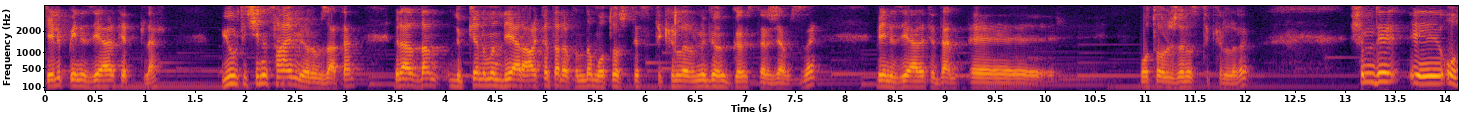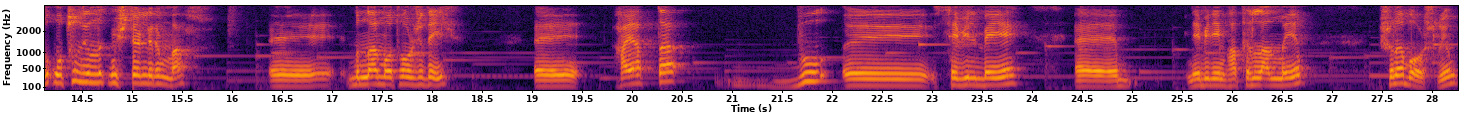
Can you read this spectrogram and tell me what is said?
gelip beni ziyaret ettiler. Yurt içini saymıyorum zaten. Birazdan dükkanımın diğer arka tarafında motosiklet stikerlerini gö- göstereceğim size beni ziyaret eden e, motorcuların stickerları. Şimdi e, o- 30 yıllık müşterilerim var. E, bunlar motorcu değil. E, hayatta bu e, sevilmeyi, e, ne bileyim hatırlanmayı şuna borçluyum.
